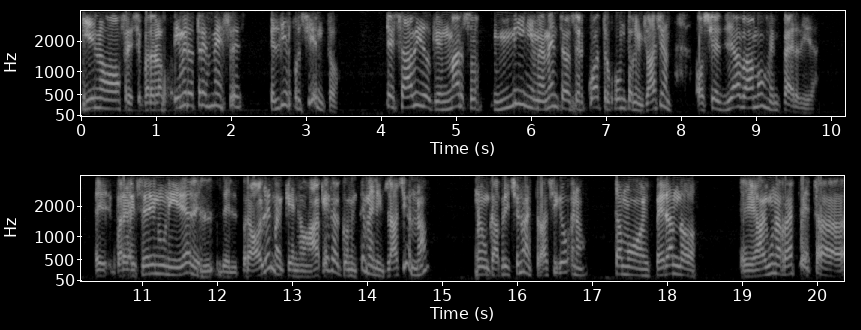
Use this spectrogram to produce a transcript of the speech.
y él nos ofrece para los primeros tres meses el 10%. He sabido que en marzo mínimamente va a ser 4 puntos la inflación, o sea, ya vamos en pérdida. Eh, para que se den una idea del problema que nos aqueja con el tema de la inflación, ¿no? No es un capricho nuestro, así que bueno, estamos esperando eh, alguna respuesta,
